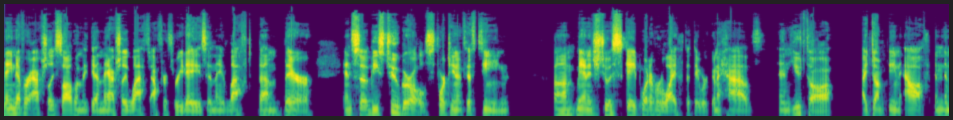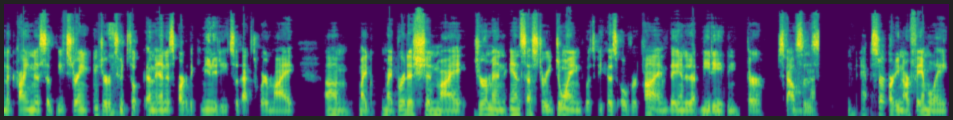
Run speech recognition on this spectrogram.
they never actually saw them again. They actually left after three days, and they left them there. And so these two girls, fourteen and fifteen, um, managed to escape whatever life that they were going to have in Utah by jumping off and then the kindness of these strangers who took them in as part of the community. So that's where my um, my my British and my German ancestry joined was because over time they ended up meeting their spouses, okay. starting our family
